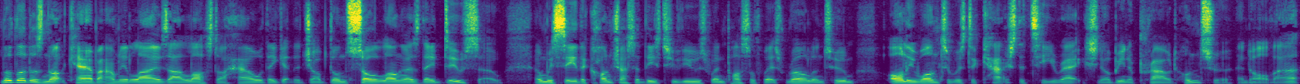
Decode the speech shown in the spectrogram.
Ludlow does not care about how many lives are lost or how they get the job done, so long as they do so. And we see the contrast of these two views when Postlethwaite's Roland, whom all he wanted was to catch the T Rex, you know, being a proud hunter and all that,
